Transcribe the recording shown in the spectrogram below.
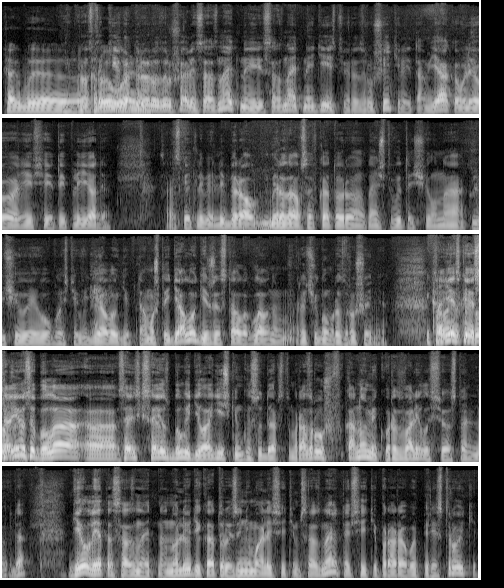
как бы Просто те, которые разрушали сознательные и сознательные действия разрушителей, там Яковлева и все этой плеяды, так сказать, либерал мерзавцев, которые он, значит, вытащил на ключевые области в идеологии. Потому что идеология же стала главным рычагом разрушения. Советский Союз, была, а, Советский Союз был идеологическим государством. Разрушив экономику, развалилось все остальное. Да? Делали это сознательно. Но люди, которые занимались этим сознательно, все эти прорабы перестройки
